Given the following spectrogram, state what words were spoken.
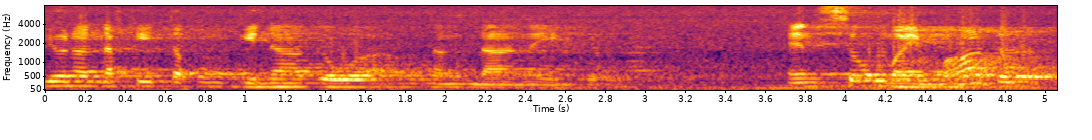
yun ang nakita kong ginagawa ng nanay ko. And so my mother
